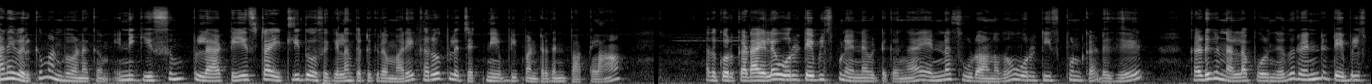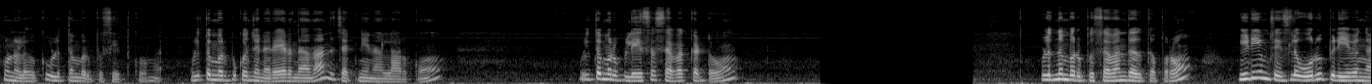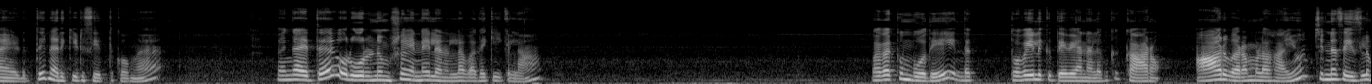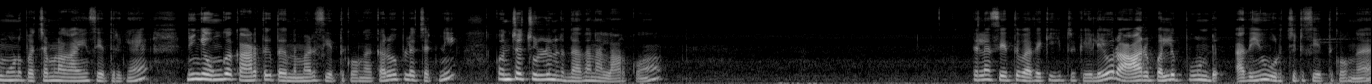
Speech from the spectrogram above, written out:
அனைவருக்கும் அன்பு வணக்கம். இன்றைக்கி சிம்பிளாக டேஸ்ட்டாக இட்லி தோசைக்கெல்லாம் தொட்டுக்கிற மாதிரி கருவேப்பிலை சட்னி எப்படி பண்ணுறதுன்னு பார்க்கலாம். அதுக்கு ஒரு கடாயில் ஒரு டேபிள் ஸ்பூன் எண்ணெய் விட்டுக்கோங்க. எண்ணெய் சூடானதும் ஒரு டீஸ்பூன் கடுகு. கடுகு நல்லா பொரிஞ்சதும் ரெண்டு டேபிள் ஸ்பூன் அளவுக்கு உளுத்தம்பருப்பு சேர்த்துக்கோங்க. உளுத்தம்பருப்பு கொஞ்சம் நிறைய இருந்தால் தான் அந்த சட்னி நல்லாயிருக்கும். உளுத்தம்பருப்பு லேசாக செவக்கட்டும். உளுந்தம்பருப்பு செவந்ததுக்கப்புறம் மீடியம் சைஸில் ஒரு பெரிய வெங்காயம் எடுத்து நறுக்கிட்டு சேர்த்துக்கோங்க. வெங்காயத்தை ஒரு ஒரு நிமிஷம் எண்ணெயில் நல்லா வதக்கிக்கலாம். வதக்கும் போதே இந்த துவையலுக்கு தேவையான அளவுக்கு காரம். ஆறு வரமிளகாயும் சின்ன சைஸில் மூணு பச்சை மிளகாயும் சேர்த்துருக்கேன். நீங்கள் உங்கள் காரத்துக்கு தகுந்த மாதிரி சேர்த்துக்கோங்க. கருவேப்பிலை சட்னி கொஞ்சம் சுள்ளுன்னு இருந்தால் தான் நல்லாயிருக்கும். இதெல்லாம் சேர்த்து வதக்கிக்கிட்டு இருக்கையிலே ஒரு ஆறு பல் பூண்டு அதையும் உரிச்சிட்டு சேர்த்துக்கோங்க.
